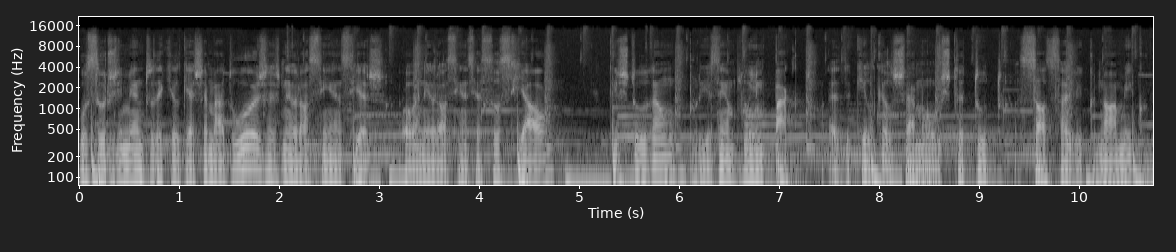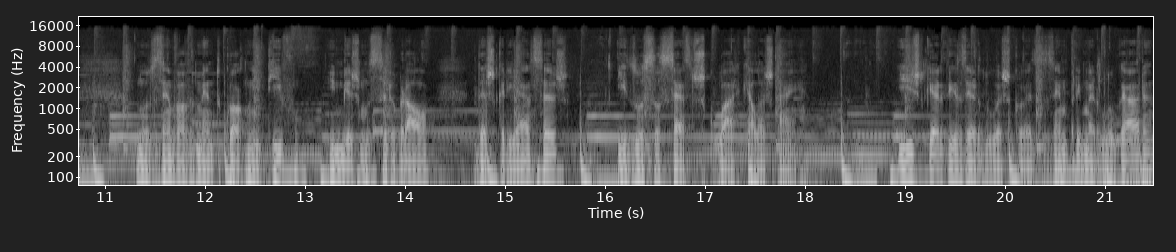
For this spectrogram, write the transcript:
o surgimento daquilo que é chamado hoje as neurociências ou a neurociência social, que estudam, por exemplo, o impacto daquilo que eles chamam o estatuto socioeconómico no desenvolvimento cognitivo e mesmo cerebral das crianças e do sucesso escolar que elas têm. E isto quer dizer duas coisas. Em primeiro lugar,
